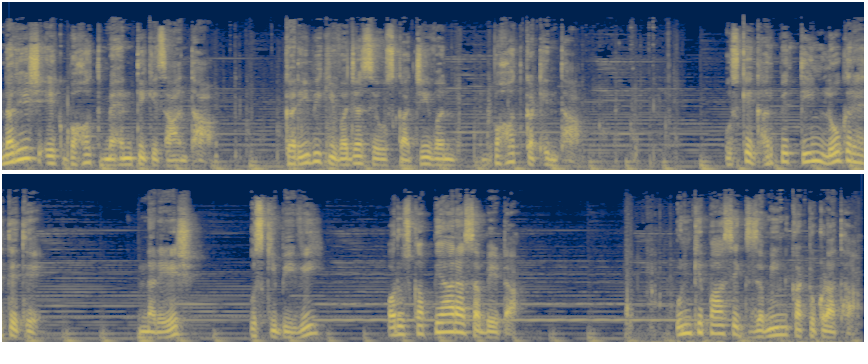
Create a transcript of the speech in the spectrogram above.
नरेश एक बहुत मेहनती किसान था। गरीबी की वजह से उसका जीवन बहुत कठिन था। उसके घर पे तीन लोग रहते थे। नरेश, उसकी बीवी और उसका प्यारा सा बेटा। उनके पास एक ज़मीन का टुकड़ा था,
